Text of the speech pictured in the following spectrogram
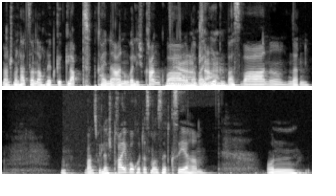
Manchmal hat es dann auch nicht geklappt, keine Ahnung, weil ich krank war Ja, oder weil klar. irgendwas war. Ne? Und dann waren es vielleicht drei Wochen, dass wir uns nicht gesehen haben. Und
